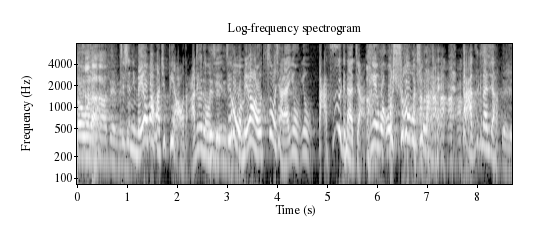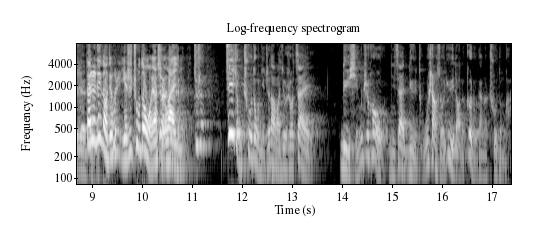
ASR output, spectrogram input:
low 了，就是你没有办法去表达这个东西。最后我没办法，我坐下来用用打字跟他讲，因为我我说不出来，打字跟他讲。对对对对但是那种就是也是触动我要学外语就是这种触动，你知道吗？就是说在旅行之后，你在旅途上所遇到的各种各样的触动啊，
